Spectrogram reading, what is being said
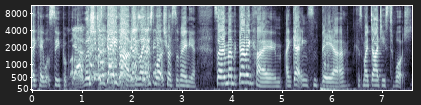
"Okay, what's Super Bowl?" Yeah. Then she just gave up. She was like, "Just watch WrestleMania." So I remember going home and getting some beer because my dad used to watch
